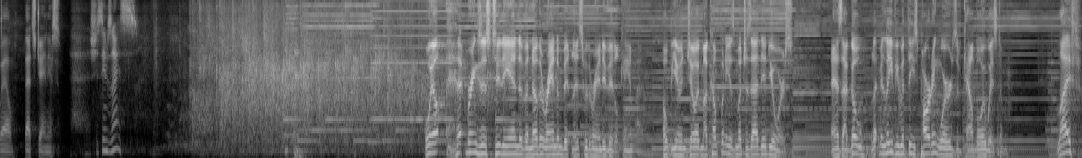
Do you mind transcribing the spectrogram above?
Well, that's Janice. She seems nice. Well, that brings us to the end of another Random Bitlets with Randy Vittlecamp. Hope you enjoyed my company as much as I did yours. As I go, let me leave you with these parting words of cowboy wisdom. Life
